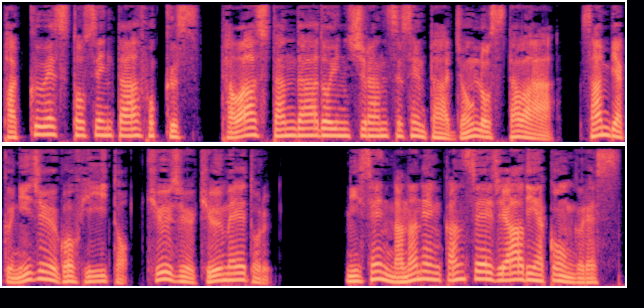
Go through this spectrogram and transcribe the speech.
パックウェストセンターフォックス、タワースタンダードインシュランスセンタージョンロスタワー、325フィート、99メートル。2007年完成時アーディアコングレス、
